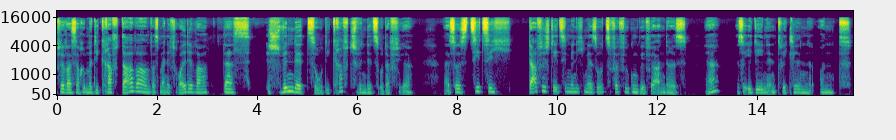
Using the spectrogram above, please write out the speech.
für was auch immer die Kraft da war und was meine Freude war, das schwindet so, die Kraft schwindet so dafür. Also es zieht sich, dafür steht sie mir nicht mehr so zur Verfügung wie für anderes. Ja, also Ideen entwickeln und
